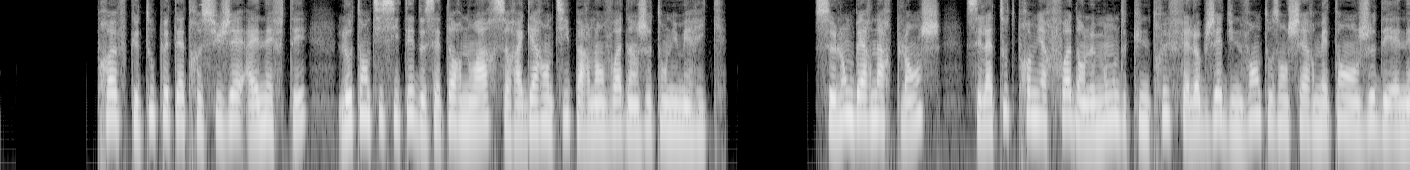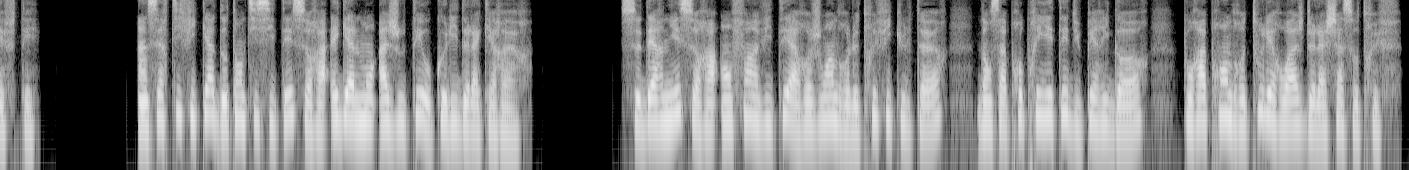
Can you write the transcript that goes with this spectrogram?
Preuve que tout peut être sujet à NFT, l'authenticité de cet or noir sera garantie par l'envoi d'un jeton numérique. Selon Bernard Planche, c'est la toute première fois dans le monde qu'une truffe fait l'objet d'une vente aux enchères mettant en jeu des NFT. Un certificat d'authenticité sera également ajouté au colis de l'acquéreur. Ce dernier sera enfin invité à rejoindre le trufficulteur, dans sa propriété du Périgord, pour apprendre tous les rouages de la chasse aux truffes.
